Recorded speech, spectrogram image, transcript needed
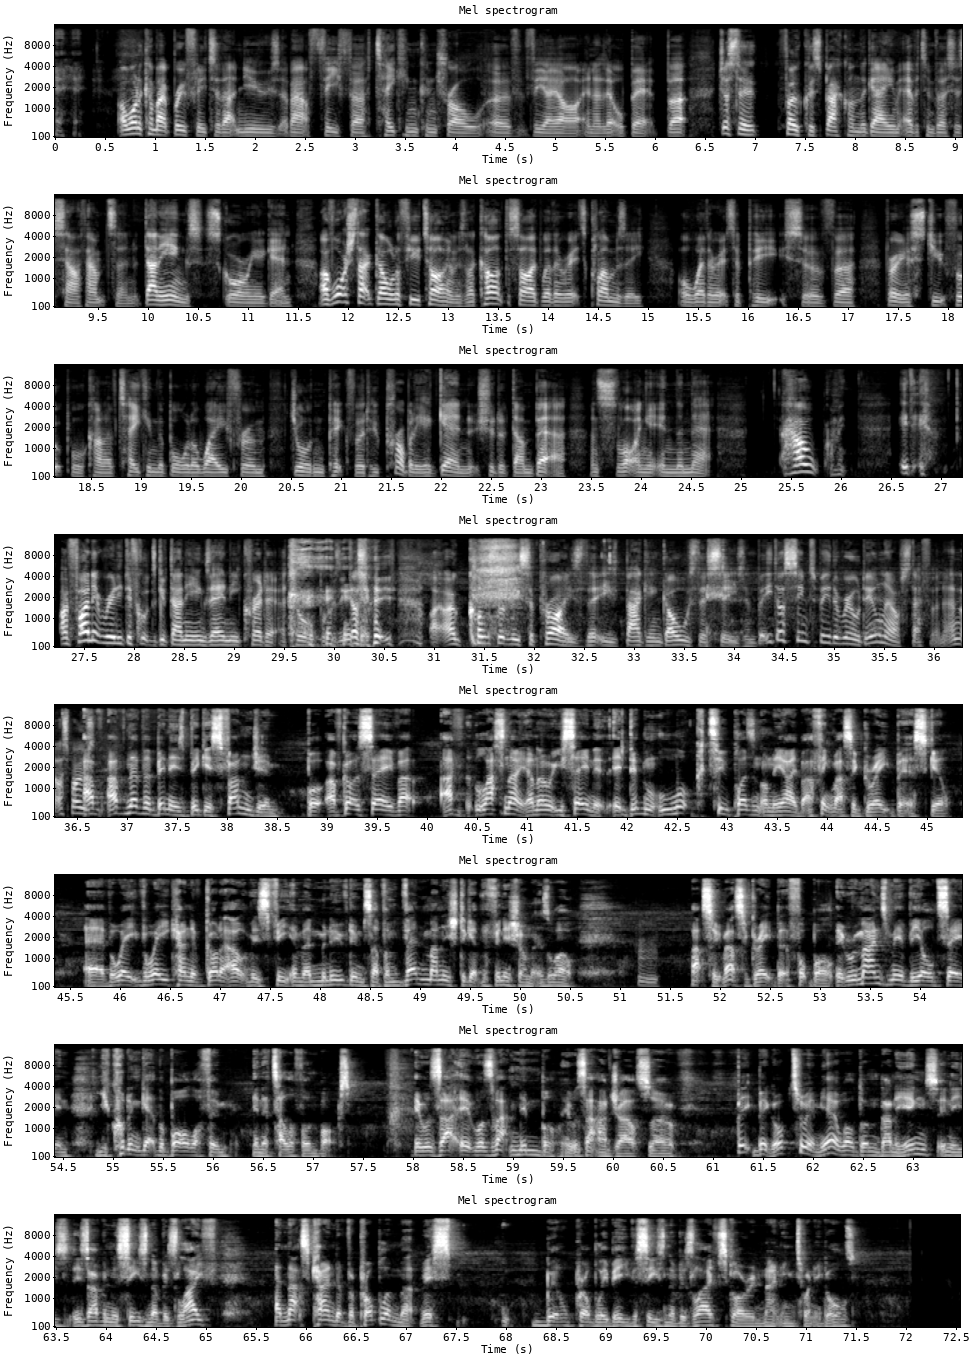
I want to come back briefly to that news about FIFA taking control of VAR in a little bit, but just to focus back on the game, Everton versus Southampton, Danny Ings scoring again. I've watched that goal a few times and I can't decide whether it's clumsy or whether it's a piece of uh, very astute football, kind of taking the ball away from Jordan Pickford, who probably again should have done better, and slotting it in the net. How, I mean, it I find it really difficult to give Danny Ings any credit at all because he does. I, am constantly surprised that he's bagging goals this season, but he does seem to be the real deal now, Stefan. And I suppose I've, I've never been his biggest fan, Jim, but I've got to say that I've, last night I know what you're saying. It, it didn't look too pleasant on the eye, but I think that's a great bit of skill. Uh, the way the way he kind of got it out of his feet and then manoeuvred himself and then managed to get the finish on it as well. Hmm. That's a, that's a great bit of football. It reminds me of the old saying, "You couldn't get the ball off him in a telephone box." It was that it was that nimble. It was that agile. So big big up to him. Yeah, well done, Danny Ings, and he's he's having the season of his life, and that's kind of the problem that this will probably be the season of his life, scoring 19, 20 goals.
